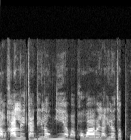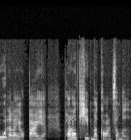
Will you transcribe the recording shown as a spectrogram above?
สำคัญเลยการที่เราเงียบอะเพราะว่าเวลาที่เราจะพูดอะไรออกไปอะเพราะเราคิดมาก่อนเสมอ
